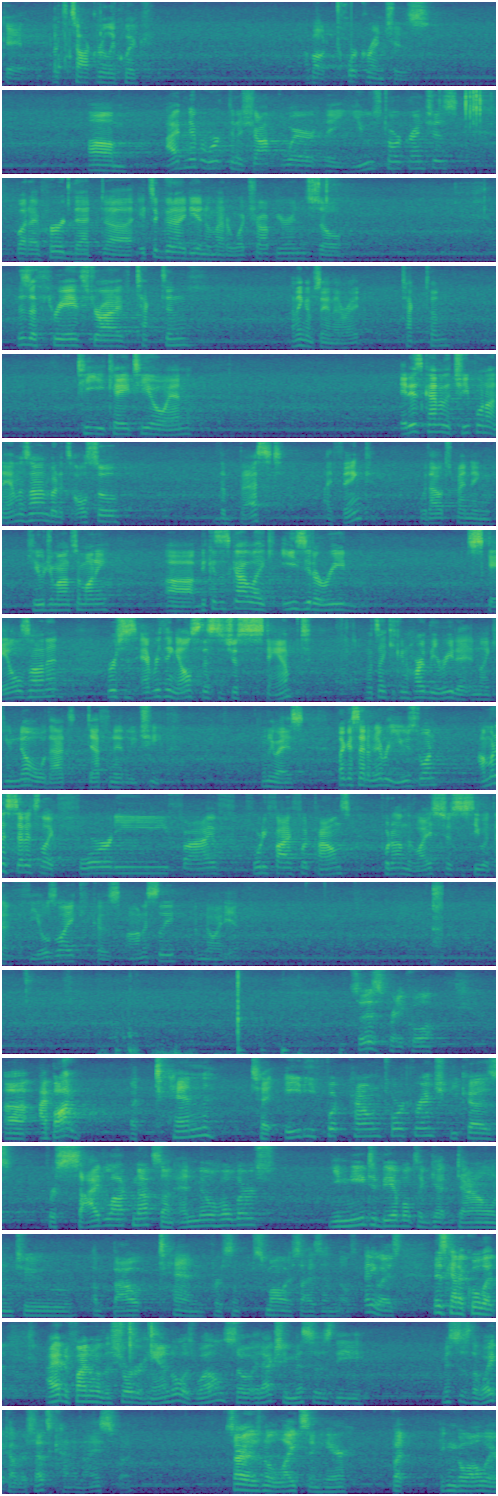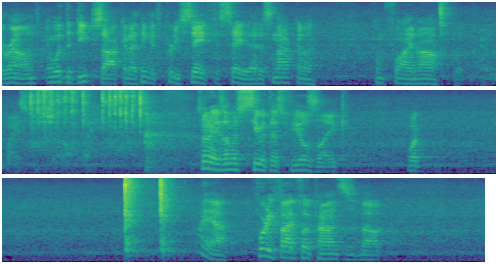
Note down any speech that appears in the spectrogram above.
Okay, let's talk really quick about torque wrenches. Um, I've never worked in a shop where they use torque wrenches, but I've heard that uh, it's a good idea no matter what shop you're in. So this is a 3 8 drive Tekton. I think I'm saying that right. Tekton. T E K T O N. It is kind of the cheap one on Amazon, but it's also the best, I think, without spending huge amounts of money uh, because it's got like easy to read scales on it versus everything else this is just stamped. It's like you can hardly read it and like you know that's definitely cheap. Anyways like I said I've never used one. I'm gonna set it to like 45 45 foot pounds put it on the vise just to see what that feels like because honestly I have no idea. So this is pretty cool uh, I bought a 10 to 80 foot pound torque wrench because for side lock nuts on end mill holders, you need to be able to get down to about 10 for some smaller size end mills. Anyways, this is kind of cool that I had to find one with a shorter handle as well, so it actually misses the misses the weight cover, so that's kind of nice. But sorry, there's no lights in here, but it can go all the way around. And with the deep socket, I think it's pretty safe to say that it's not gonna come flying off. But so anyways, I'm to see what this feels like. What? Oh yeah, 45 foot-pounds is about,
